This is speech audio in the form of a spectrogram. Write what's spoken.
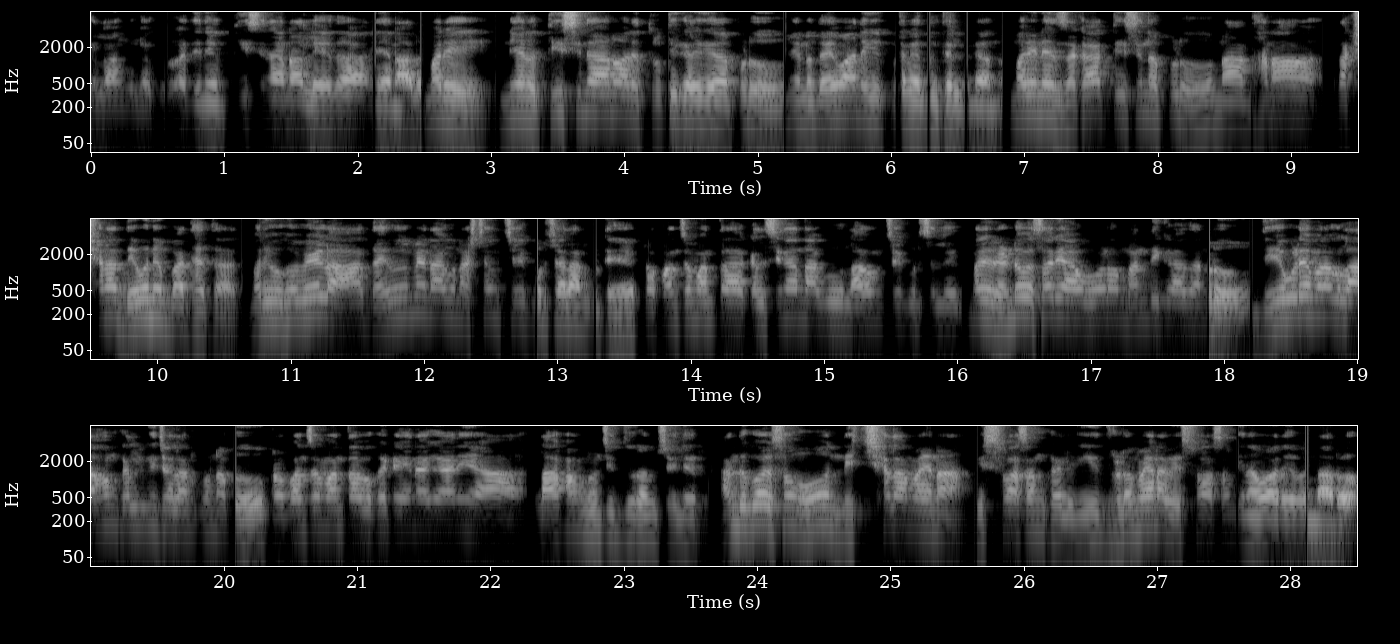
వికలాంగులకు. అది నేను తీసినానా లేదా నేను మరి నేను తీసినాను అని తృప్తి కలిగినప్పుడు నేను దైవానికి కృతజ్ఞతలు తెలిపినాను. మరి నేను జకాత్ తీసినప్పుడు నా ధన రక్షణ దేవుని బాధ్యత. మరి ఒకవేళ దైవమే నాకు నష్టం చేకూర్చాలనుకుంటే ప్రపంచమంతా కలిసినా నాకు లాభం చేకూర్చలేదు. మరి రెండవసారి ఆ ఓడ మంది కాదన్నప్పుడు దేవుడే మనకు లాభం కలిగించాలనుకున్నప్పుడు ప్రపంచమంతా ఒకటి అయినా గానీ ఆ లాభం నుంచి దూరం చేయలేరు. అందుకోసము నిశ్చలమైన విశ్వాసం కలిగి దృఢమైన విశ్వాసం కలిగిన వారు ఉన్నారో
